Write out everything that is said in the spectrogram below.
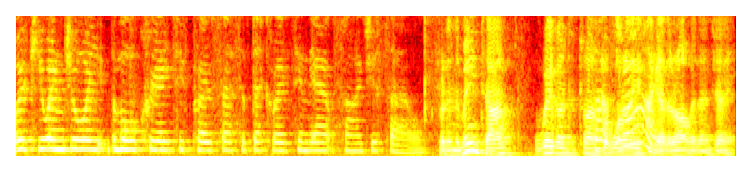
or if you enjoy the more creative process of decorating the outside yourself. But in the meantime, we're going to try and That's put one of these together, aren't we then, Jenny?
